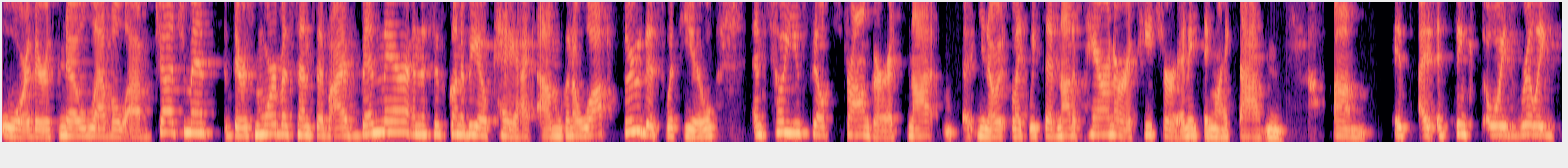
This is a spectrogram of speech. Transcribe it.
or there's no level of judgment. There's more of a sense of, I've been there and this is going to be okay. I, am going to walk through this with you until you feel stronger. It's not, you know, like we said, not a parent or a teacher or anything like that. And, um, it's, I, I think it's always really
